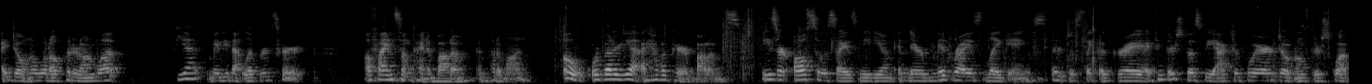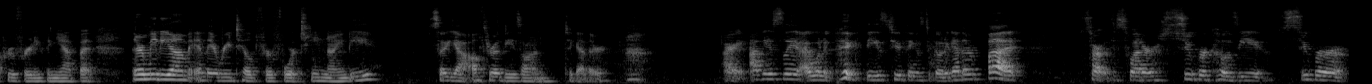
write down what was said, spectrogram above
I don't know what I'll put it on what yet. Maybe that leopard skirt. I'll find some kind of bottom and put them on. Oh, or better yet, I have a pair of bottoms. These are also a size medium and they're mid-rise leggings. They're just like a gray. I think they're supposed to be activewear. Don't know if they're squat proof or anything yet, but they're medium and they retailed for $14.90. So yeah, I'll throw these on together. All right, obviously I wouldn't pick these two things to go together, but start with the sweater. Super cozy, super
